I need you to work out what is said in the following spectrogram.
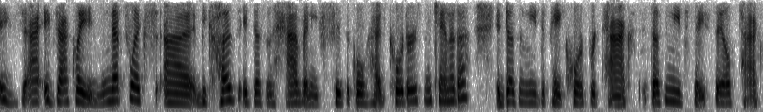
exa- exactly. Netflix, uh, because it doesn't have any physical headquarters in Canada, it doesn't need to pay corporate tax, it doesn't need to pay sales tax,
